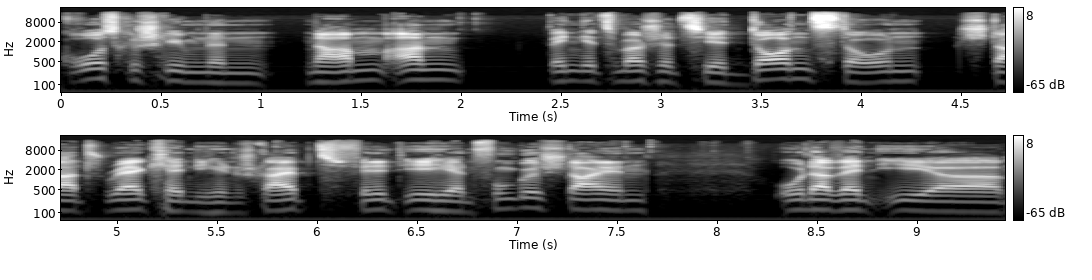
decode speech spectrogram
großgeschriebenen Namen an. Wenn ihr zum Beispiel jetzt hier Dawnstone statt Rare Candy hinschreibt, findet ihr hier einen Funkelstein. Oder wenn ihr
